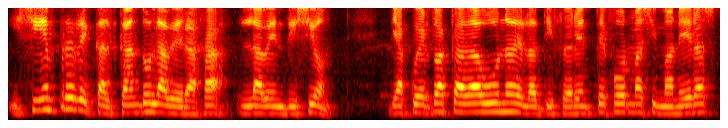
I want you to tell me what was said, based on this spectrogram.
y siempre recalcando la verajá, la bendición, de acuerdo a cada una de las diferentes formas y maneras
